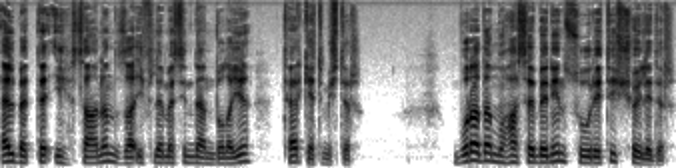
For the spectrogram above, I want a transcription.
elbette ihsanın zayıflemesinden dolayı terk etmiştir. Burada muhasebenin sureti şöyledir.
